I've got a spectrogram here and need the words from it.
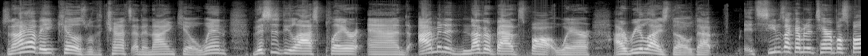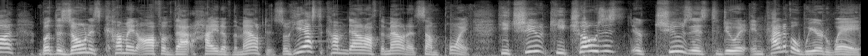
So now I have eight kills with a chance at a nine kill win. This is the last player and I'm in another bad spot where I realize though that it seems like I'm in a terrible spot, but the zone is coming off of that height of the mountain. So he has to come down off the mountain at some point. He cho he chooses or chooses to do it in kind of a weird way,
